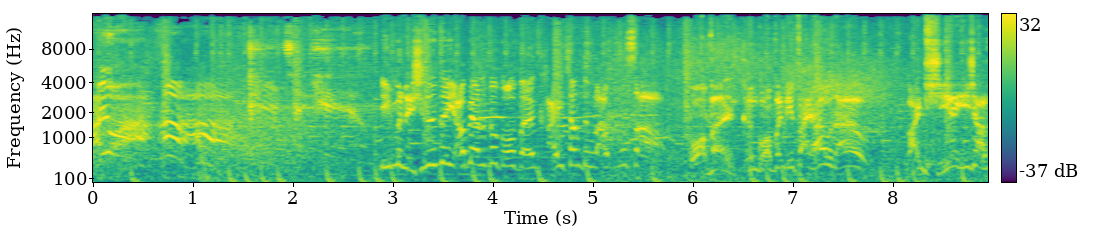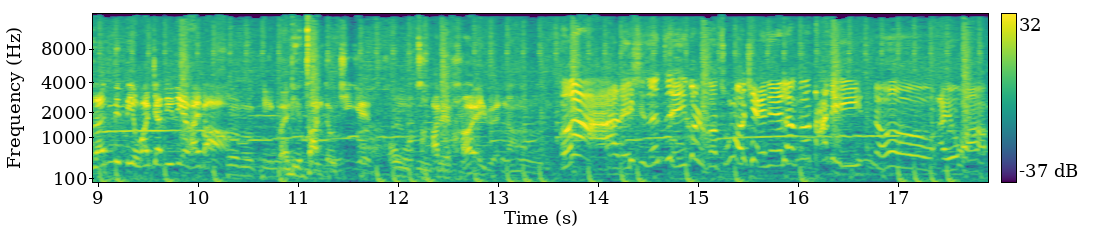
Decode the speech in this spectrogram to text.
哎呦啊啊！你们那些忍者要不要那么过分？开场都拿五杀，过分，更过分的在后头。来体验一下人民币玩家的厉害吧！你们的战斗经验和我差得太远了。啊！那些忍者一个二个充了钱的，啷个打得赢喽？哎呦啊！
